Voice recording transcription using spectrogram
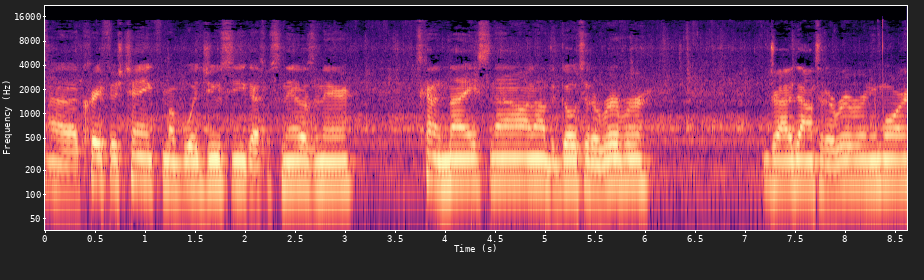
uh, crayfish tank for my boy Juicy. Got some snails in there. It's kind of nice now. I don't have to go to the river, drive down to the river anymore.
